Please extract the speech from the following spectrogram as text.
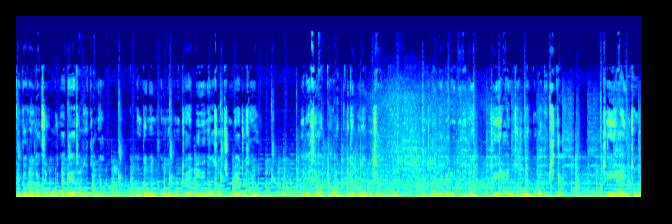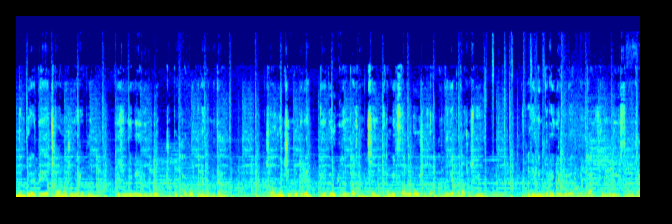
성경을 가지고 예배에 참석하며 헌금은 헌금 봉투에 미리 넣어서 준비해 주세요. 예배 시간 동안 휴대폰을 보지 않고 온전한 예배를 드리는 제2하임 청소년부가 됩시다. 제2하임 청소년부 예배에 처음 오신 여러분, 예수님의 이름으로 축복하고 환영합니다. 처음 온 친구들은 예배 후 비전가 3층 304호로 오셔서 안내를 받아주세요. 선생님들의 열렬한 환영과 선물이 있습니다.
